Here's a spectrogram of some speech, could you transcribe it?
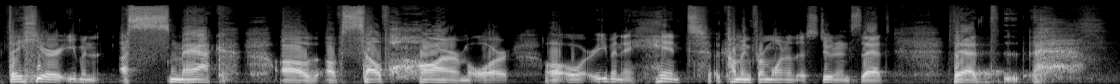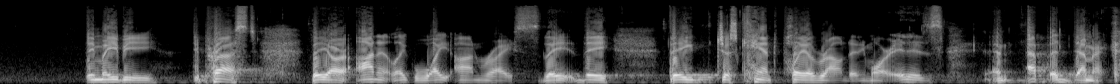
if they hear even a smack of, of self harm or, or, or even a hint coming from one of the students that that they may be depressed, they are on it like white on rice. They they they just can't play around anymore. It is an epidemic.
